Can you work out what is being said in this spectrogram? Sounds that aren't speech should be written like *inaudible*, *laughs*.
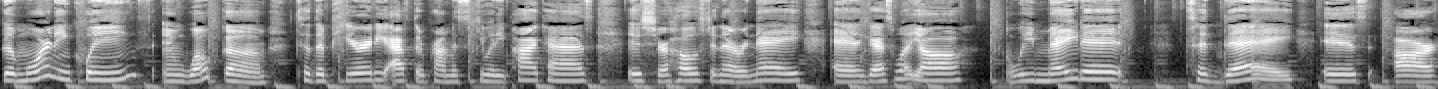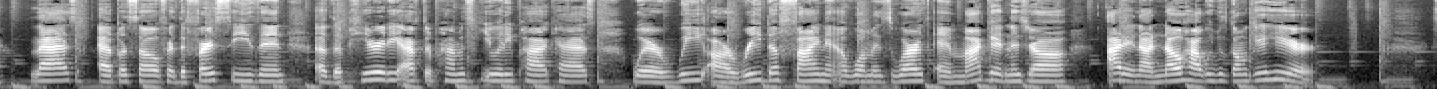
Good morning, Queens, and welcome to the Purity After Promiscuity podcast. It's your host, Janelle Renee, and guess what, y'all? We made it. Today is our last episode for the first season of the Purity After Promiscuity podcast, where we are redefining a woman's worth. And my goodness, y'all, I did not know how we was gonna get here.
